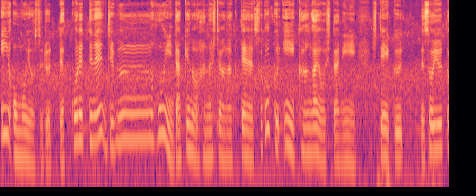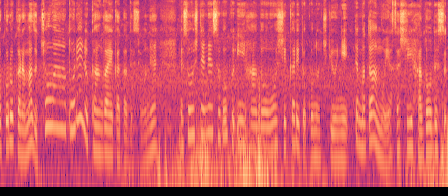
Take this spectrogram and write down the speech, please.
いい思いをするって。これってね自分本位だけの話ではなくてすごくいい考えをしたりしていくでそういうところからまず調和の取れる考え方ですよね。そうしてねすごくいい波動をしっかりとこの地球にでまたはもう優しい波動です。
